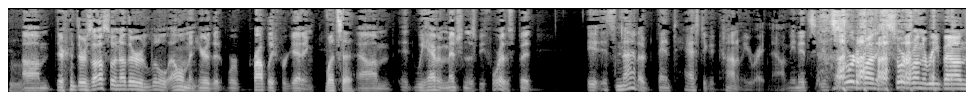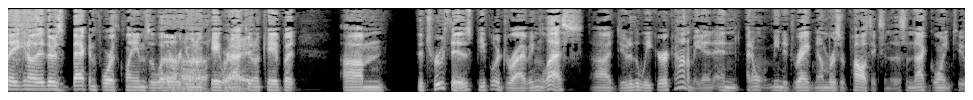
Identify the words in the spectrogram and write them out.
Hmm. Um, there there's also another little element here that we're probably forgetting. What's that? Um, it, we haven't mentioned this before this, but it, it's not a fantastic economy right now. I mean, it's it's sort of on sort of on the rebound. They you know there's back and forth claims of whether we're doing Uh-huh, okay, we're not doing okay, but um, the truth is people are driving less uh, due to the weaker economy. And and I don't mean to drag numbers or politics into this. I'm not going to. No,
